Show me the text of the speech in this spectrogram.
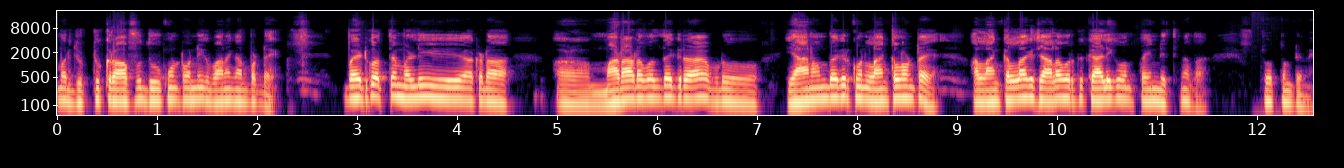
మరి జుట్టు క్రాఫ్ దూకుంటాం అన్నీ బాగానే కనపడ్డాయి. బయటకు వస్తే మళ్ళీ అక్కడ మడాడవల దగ్గర ఇప్పుడు యానం దగ్గర కొన్ని లంకలు ఉంటాయి. ఆ లంకల్లాగా చాలా వరకు ఖాళీగా ఉంది పైన నెత్తి మీద. చూస్తుంటేనే.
